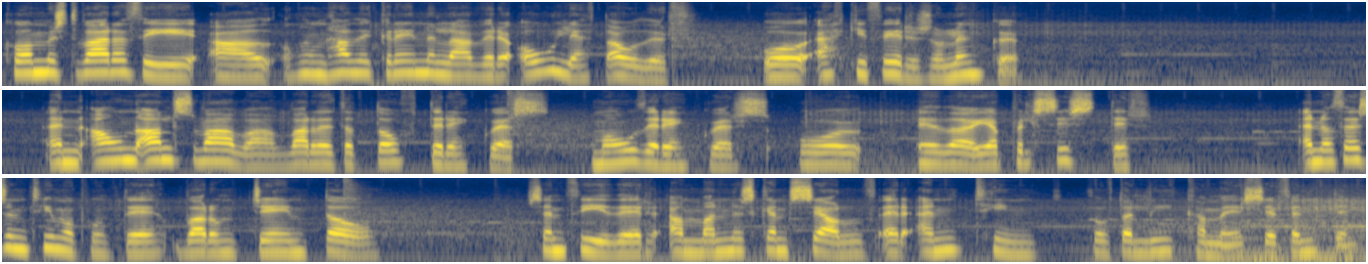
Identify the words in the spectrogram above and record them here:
Komist var að því að hún hafi greinilega verið ólétt áður og ekki fyrir svo löngu. En án alls vafa var þetta dóttir einhvers, móðir einhvers og eða jafnvel sýstir. En á þessum tímapunkti var hún Jane Doe, sem þýðir að manneskan sjálf er enn tínd þótt að líka með sér fyndin.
